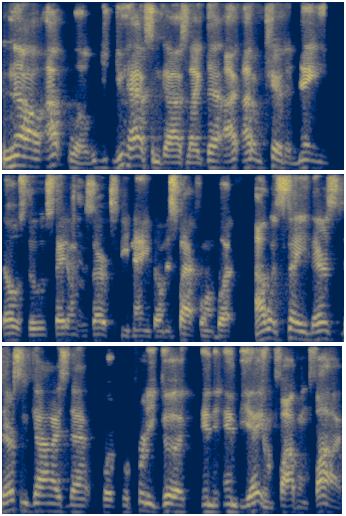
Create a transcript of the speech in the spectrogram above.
No, I, well, you have some guys like that. I, I don't care to name those dudes; they don't deserve to be named on this platform. But I would say there's there's some guys that were, were pretty good in the NBA on five on five,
